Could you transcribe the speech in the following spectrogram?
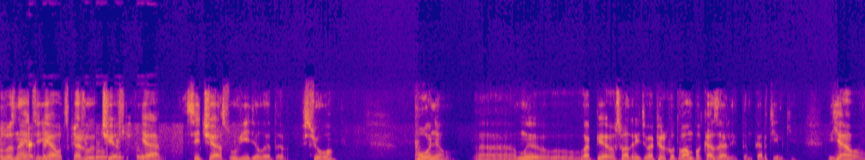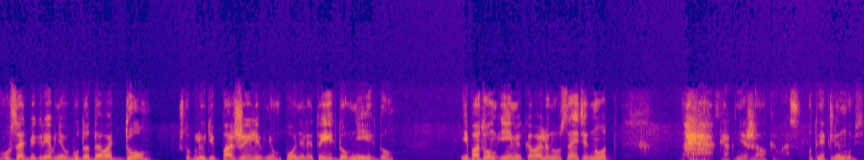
Вот вы знаете, Хотели я вот скажу честно, я сейчас увидел это все, понял, э, мы, смотрите, во-первых, вот вам показали там картинки. Я в усадьбе Гребнева буду отдавать дом, чтобы люди пожили в нем, поняли, это их дом, не их дом. И потом имя Ковалю, ну, знаете, ну вот, как мне жалко вас, вот я клянусь.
